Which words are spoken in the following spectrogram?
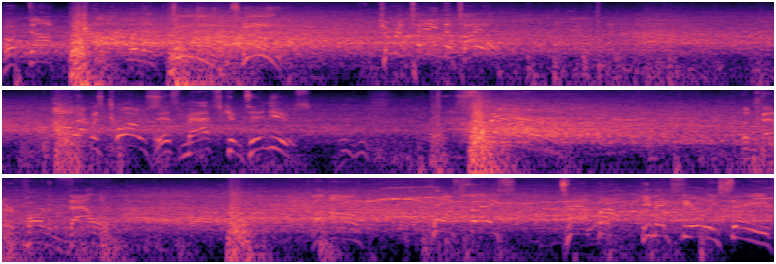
Hooked up. Caught with a DDT. To retain the title. Oh, that was close. This match continues. The better part of Valor. Uh-oh. Crossface. Tap out. He makes the early save.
